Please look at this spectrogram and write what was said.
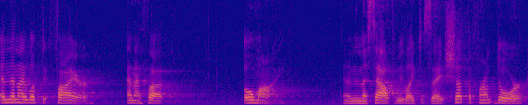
And then I looked at FHIR and I thought, oh my. And in the South, we like to say, shut the front door.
